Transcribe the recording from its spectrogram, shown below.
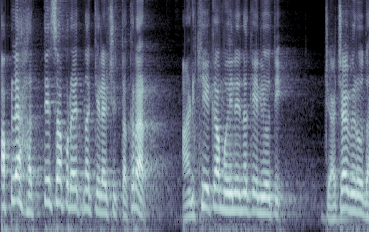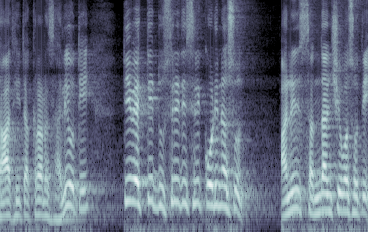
आपल्या हत्येचा प्रयत्न केल्याची तक्रार आणखी एका महिलेनं केली होती. ज्याच्या विरोधात ही तक्रार झाली होती. ती व्यक्ती दुसरी तिसरी कोणी नसून अनिल संदानशिवच होती.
